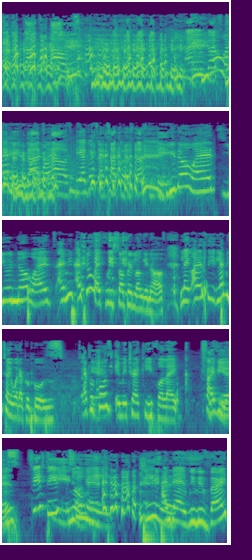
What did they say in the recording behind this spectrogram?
taking that out. I am not taking that out. They are going to attack us. That's the thing. You know what? You know what? I mean, I feel like we've suffered long enough. Like, honestly, let me tell you what I propose. I Okay. propose a matriarchy for like Five 50 years. Fifty. No. Okay. Jesus. and then we revert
